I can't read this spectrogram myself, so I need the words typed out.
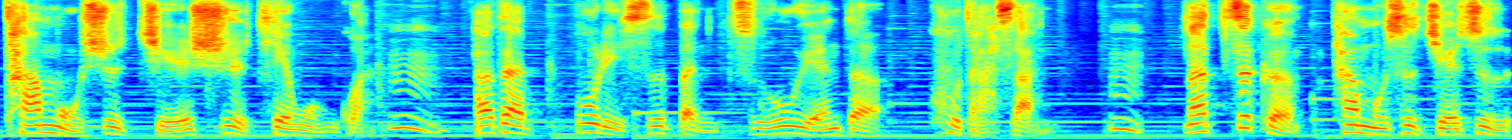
汤姆士爵士天文馆，嗯，它在布里斯本植物园的。库塔山，嗯，那这个汤姆士爵士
